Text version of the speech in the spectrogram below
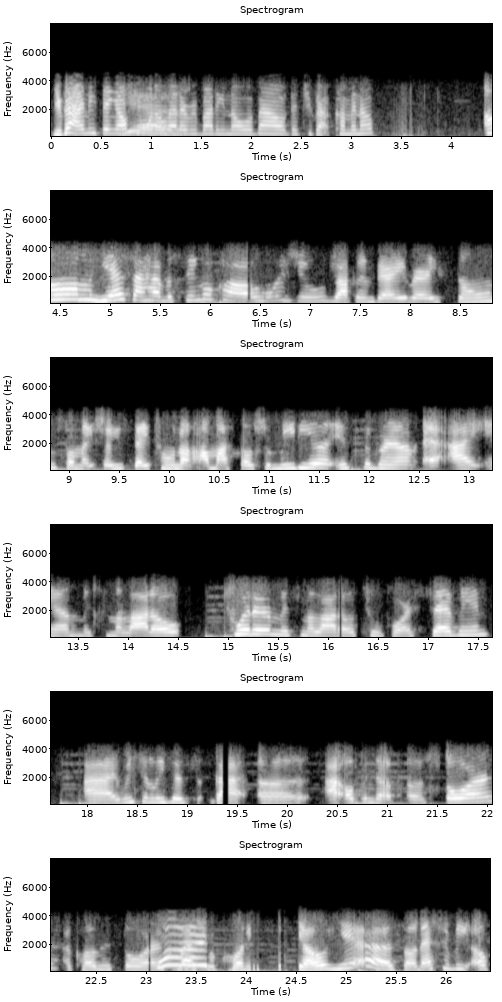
You got anything else you want to let everybody know about that you got coming up? Um, yes, I have a single called Who Is You dropping very, very soon. So make sure you stay tuned on all my social media, Instagram at I am Miss Mulatto, Twitter Miss Mulatto two four seven. I recently just got uh I opened up a store, a clothing store slash What? recording studio. Yeah, so that should be up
